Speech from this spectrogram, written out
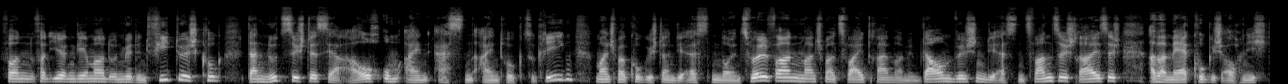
von, von irgendjemand und mir den Feed durchgucke, dann nutze ich das ja auch, um einen ersten Eindruck zu kriegen. Manchmal gucke ich dann die ersten neun 9, 12 an, manchmal zwei, dreimal mit dem Daumen wischen, die ersten 20, 30, aber mehr gucke ich auch nicht.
